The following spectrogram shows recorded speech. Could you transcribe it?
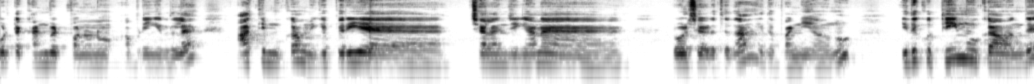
ஓட்டை கன்வெர்ட் பண்ணணும் அப்படிங்கிறதுல அதிமுக மிகப்பெரிய சேலஞ்சிங்கான ரோல்ஸ் எடுத்து தான் இத பண்ணியாகணும். இதுக்கு திமுக வந்து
